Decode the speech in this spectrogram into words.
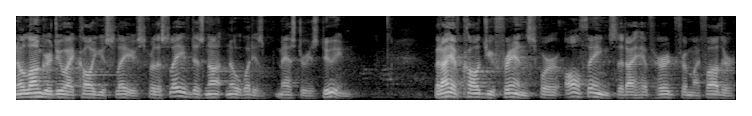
No longer do I call you slaves, for the slave does not know what his master is doing. But I have called you friends, for all things that I have heard from my Father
